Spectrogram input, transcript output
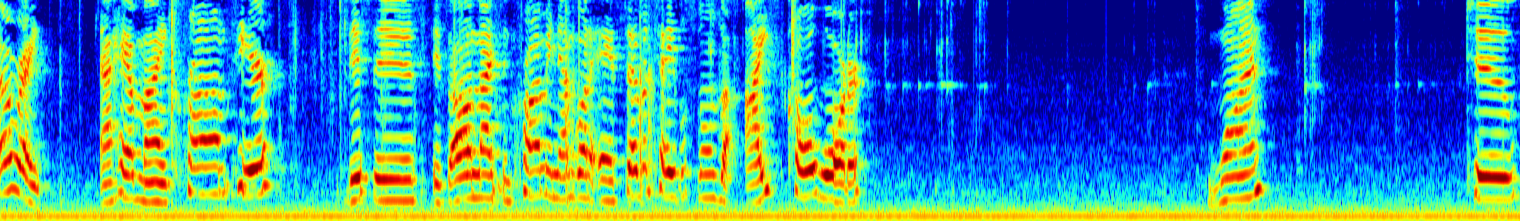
all right i have my crumbs here this is it's all nice and crummy now i'm to add seven tablespoons of ice cold water one two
